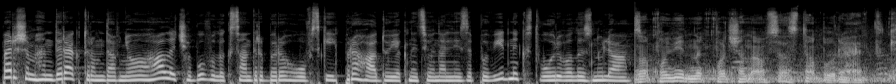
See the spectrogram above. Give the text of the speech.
Першим гендиректором давнього Галича був Олександр Береговський. Пригадує, як національний заповідник створювали з нуля. Заповідник починався з табуретки,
